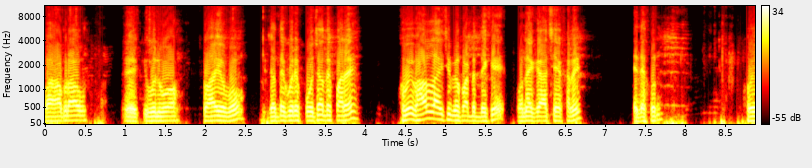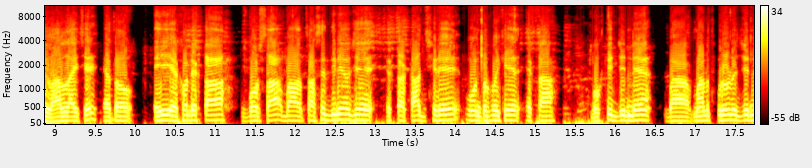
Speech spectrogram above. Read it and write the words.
বা আমরাও কি বলব, সহায় হব যাতে করে পৌঁছাতে পারে। খুবই ভালো লাগছে ব্যাপারটা দেখে, অনেকে আছে এখানে। এই দেখুন খুবই ভালো লাগছে। এত এই এখন একটা বর্ষা বা চাষের দিনেও যে একটা কাজ ছেড়ে অন্তপক্ষে একটা ভক্তির জন্য বা মানত পূরণের জন্য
